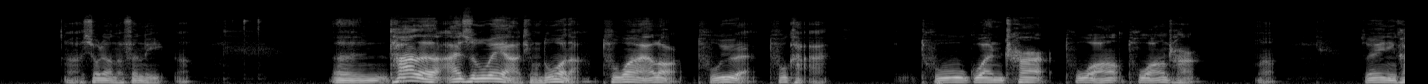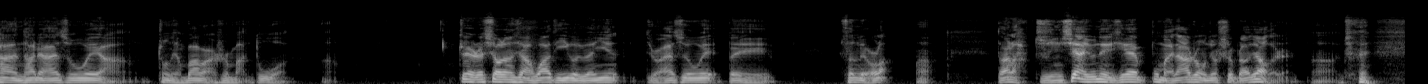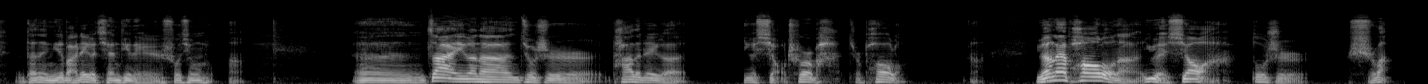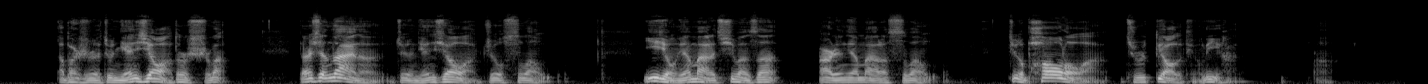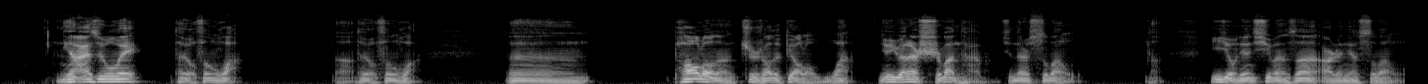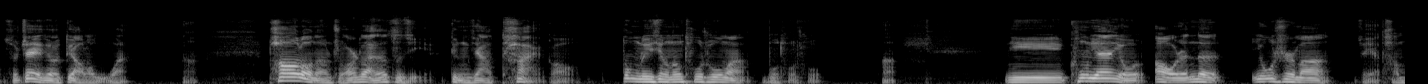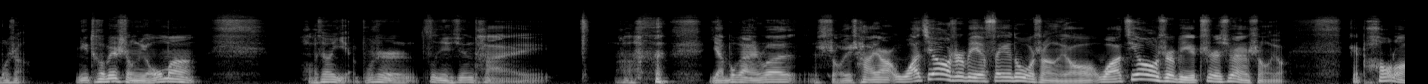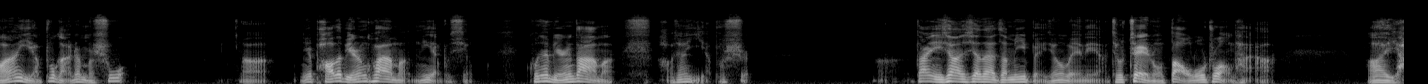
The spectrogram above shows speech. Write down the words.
啊，销量的分离啊，嗯，它的 SUV 啊挺多的，途观 L、途岳、途凯。途观叉、途昂、途昂叉，啊，所以你看它这 SUV 啊，正经八百是蛮多的啊。这是销量下滑第一个原因，就是 SUV 被分流了啊。当然了，仅限于那些不买大众就睡不着觉的人啊。这，但是你得把这个前提得说清楚啊。嗯，再一个呢，就是它的这个一个小车吧，就是 Polo。原来 Polo 呢，月销啊都是十万，啊不是，就年销啊都是十万，但是现在呢，这个年销啊只有四万五，一九年卖了七万三，二零年卖了四万五，这个 Polo 啊就是掉的挺厉害的。啊。你看 SUV 它有分化。啊，它有分化，嗯，Polo 呢至少得掉了五万，因为原来十万台嘛，现在是四万五。一九年七万三，二零年四万五，所以这就掉了五万啊。Polo 呢，主要是赖它自己定价太高，动力性能突出吗？不突出啊。你空间有傲人的优势吗？这也谈不上。你特别省油吗？好像也不是自信心太 啊，也不敢说手一叉腰，我就是比飞度省油，我就是比致炫省油。这 Polo 好像也不敢这么说啊。你跑得比人快吗？你也不行。空间比人大吗？好像也不是啊。但是你像现在咱们以北京为例啊，就这种道路状态啊，哎呀，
